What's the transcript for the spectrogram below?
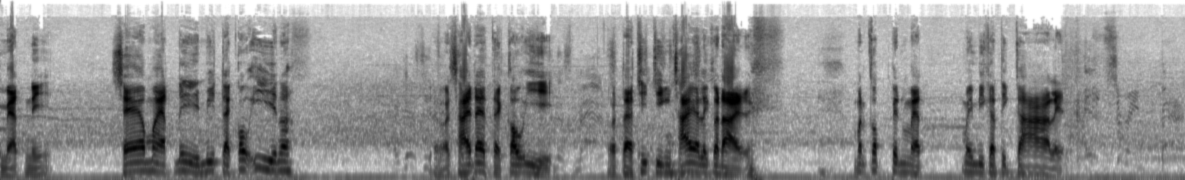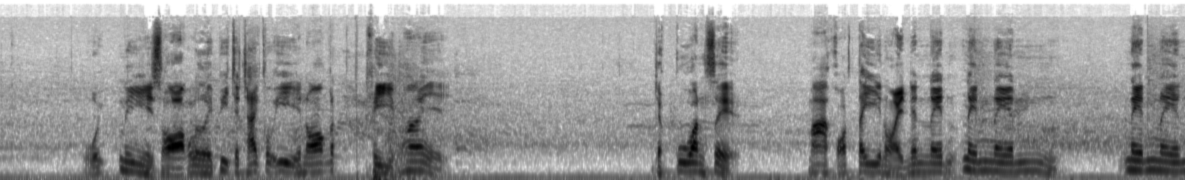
แมตช์นี้ แชร์แมตช์นี่มีแต่เก้าอี้นะใช้ได้แต่เก้าอี้ แต่ที่จริงใช้อะไรก็ได้ มันก็เป็นแมตช์ไม่มีกติกาเลย โอ้ยนี่สองเลยพี่จะใช้เก้าอี้น้องก็ถีบให้ จะกวนเสมาขอตีหน่อยเน้นเน้นเน้นเน้นเน้นเน้น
